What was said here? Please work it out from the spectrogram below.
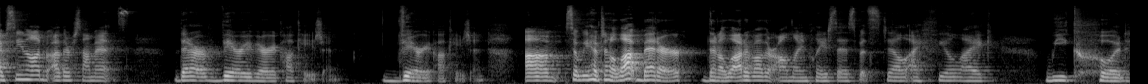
I've seen a lot of other summits that are very, very Caucasian, very Caucasian. Um, so we have done a lot better than a lot of other online places, but still, I feel like we could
